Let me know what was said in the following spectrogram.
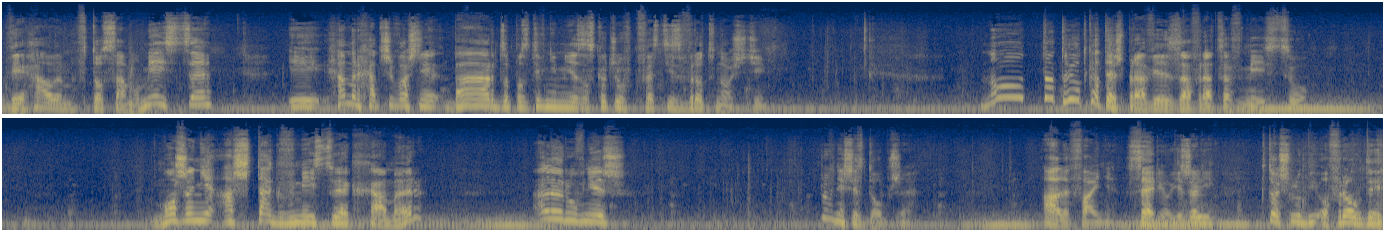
wjechałem w to samo miejsce i Hammer H3 właśnie bardzo pozytywnie mnie zaskoczył w kwestii zwrotności. No, ta Toyotka też prawie zawraca w miejscu. Może nie aż tak w miejscu jak Hammer, ale również również jest dobrze. Ale fajnie, serio, jeżeli ktoś lubi offroady,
